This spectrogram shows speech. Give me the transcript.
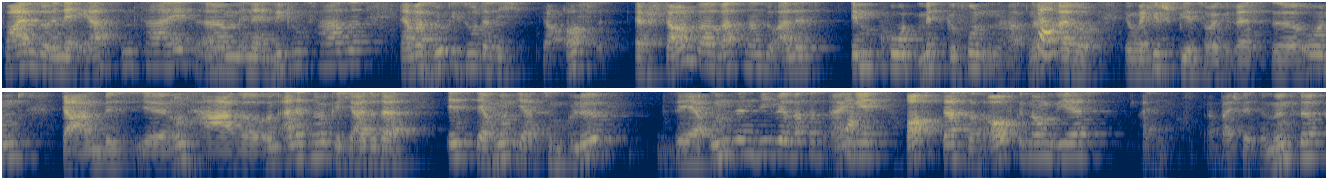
vor allem so in der ersten Zeit, ähm, in der Entwicklungsphase, da war es wirklich so, dass ich ja, oft erstaunt war, was man so alles im Kot mitgefunden hat. Ne? Ja. Also irgendwelche Spielzeugreste und da ein bisschen und Haare und alles Mögliche. Also da ist der Hund ja zum Glück sehr unsensibel, was das angeht. Oft das, was aufgenommen wird, weiß nicht, Beispiel jetzt eine Münze,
